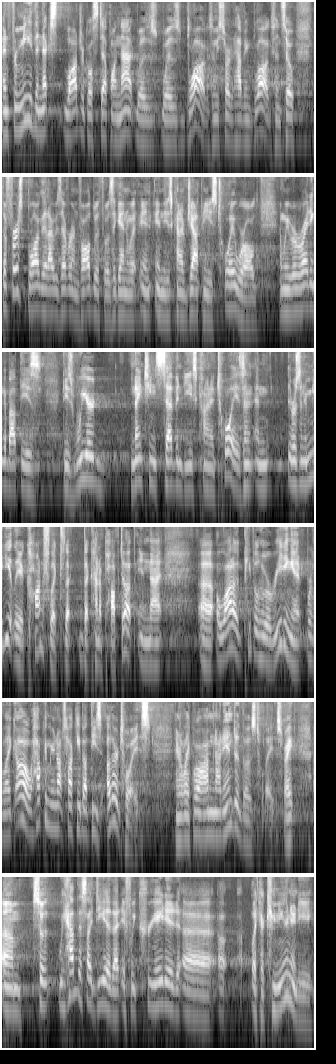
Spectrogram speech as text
And for me, the next logical step on that was, was blogs, and we started having blogs. And so the first blog that I was ever involved with was, again, in, in these kind of Japanese toy world, and we were writing about these, these weird 1970s kind of toys. And, and there was an immediately a conflict that, that kind of popped up in that uh, a lot of people who were reading it were like, oh, how come you're not talking about these other toys? And you're like, well, I'm not into those toys, right? Um, so we had this idea that if we created a, a, like a community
